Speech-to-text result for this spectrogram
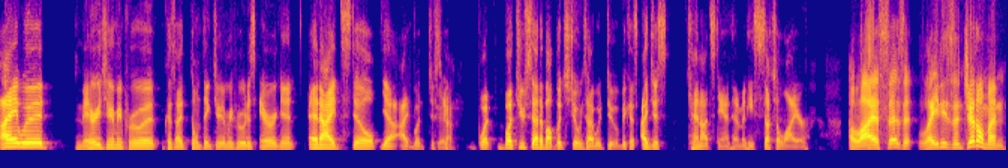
I would marry Jeremy Pruitt because I don't think Jeremy Pruitt is arrogant, and I'd still, yeah, I would just Yeah. what what you said about Butch Jones, I would do because I just cannot stand him, and he's such a liar. Elias says it, ladies and gentlemen,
